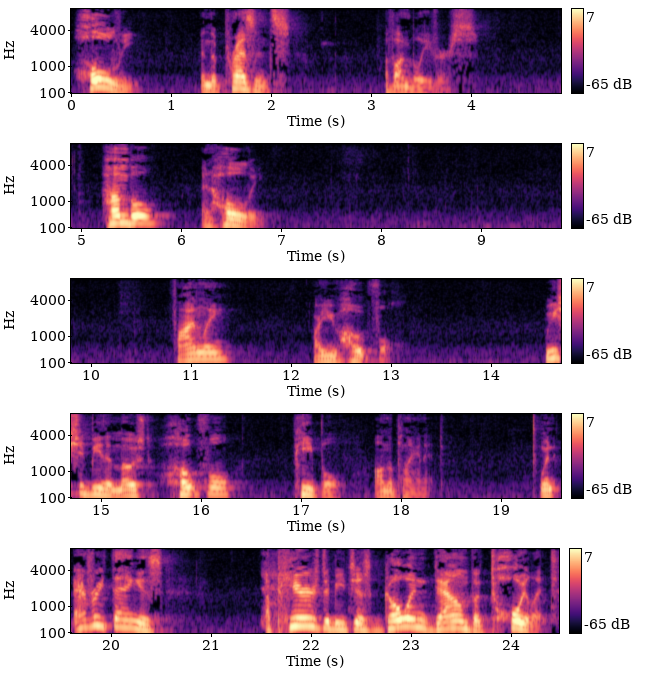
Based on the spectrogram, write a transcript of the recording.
holy in the presence of unbelievers? Humble, and holy. Finally, are you hopeful? We should be the most hopeful people on the planet. When everything is appears to be just going down the toilet.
